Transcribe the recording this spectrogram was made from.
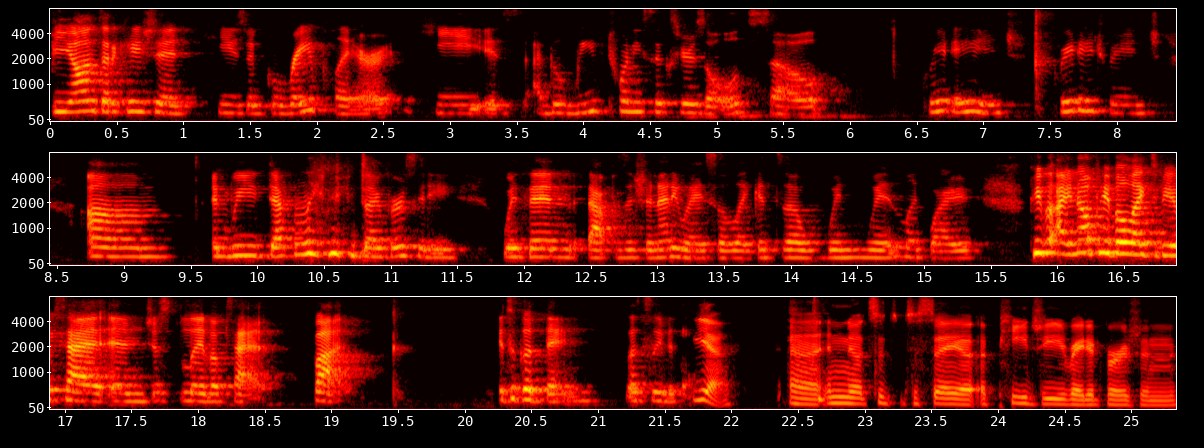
beyond dedication, he's a great player. He is, I believe, 26 years old. So great age, great age range. Um, and we definitely need diversity within that position anyway. So like it's a win-win. Like why people I know people like to be upset and just live upset, but it's a good thing. Let's leave it there. Yeah. Uh, and you know, to, to say a, a PG rated version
